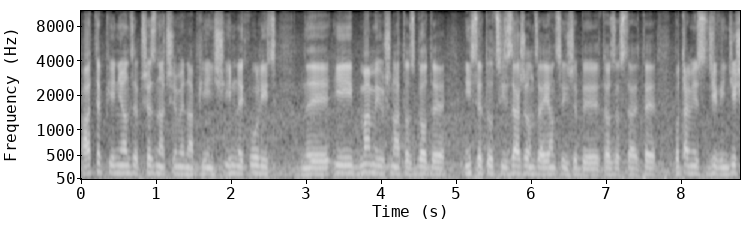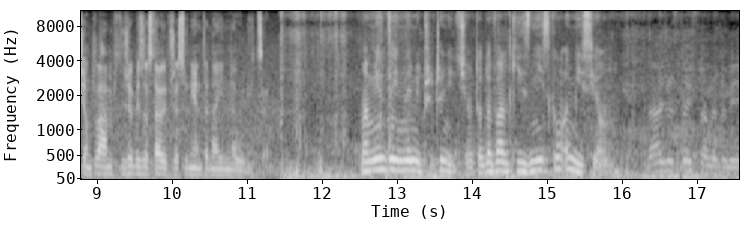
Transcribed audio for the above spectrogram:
a te pieniądze przeznaczymy na pięć innych ulic y, i mamy już na to zgodę instytucji zarządzającej, żeby to zostało, bo tam jest 90 lamp, żeby zostały przesunięte na inne ulice. Ma między innymi przyczynić się to do walki z niską emisją. Na razie z tej strony wymieniamy.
